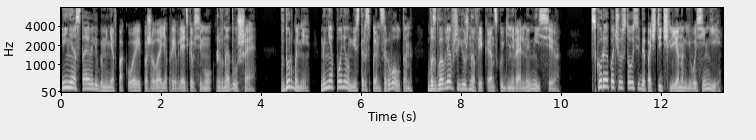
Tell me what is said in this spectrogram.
и не оставили бы меня в покое, пожелая проявлять ко всему равнодушие. В Дурбане меня понял мистер Спенсер Уолтон, возглавлявший южноафриканскую генеральную миссию. Скоро я почувствовал себя почти членом его семьи,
